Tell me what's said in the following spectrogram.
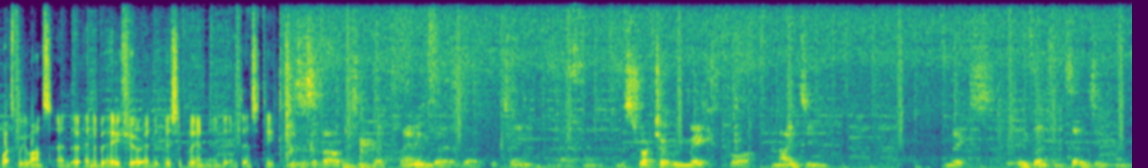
what we want and the, and the behavior and the discipline and the intensity. This is about uh, planning the, the, the training uh, and the structure we make for 19 makes influence on 17 and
